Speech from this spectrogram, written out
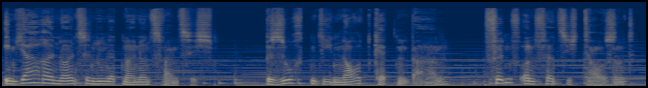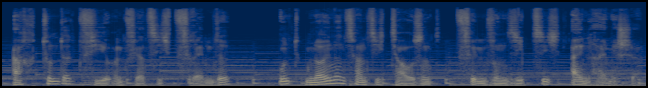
Im Jahre 1929 besuchten die Nordkettenbahn 45.844 Fremde und 29.075 Einheimische.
